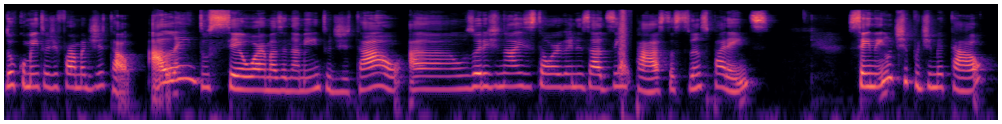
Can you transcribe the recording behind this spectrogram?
documento de forma digital. Além do seu armazenamento digital, os originais estão organizados em pastas transparentes, sem nenhum tipo de metal,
